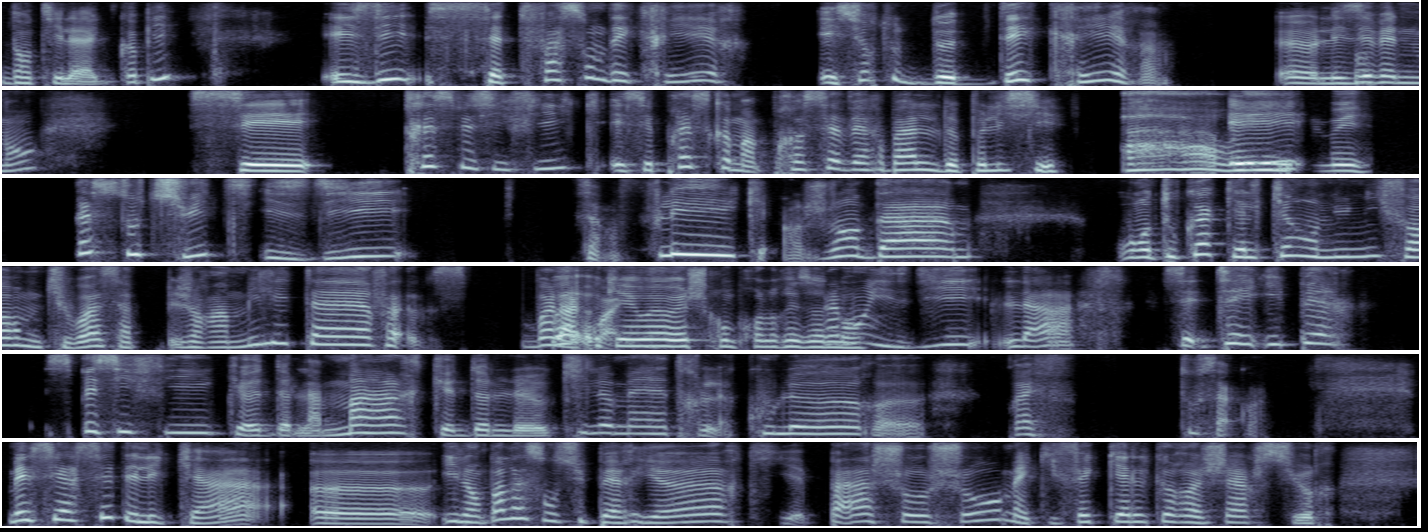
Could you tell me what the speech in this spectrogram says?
dont il a une copie. Et il se dit, cette façon d'écrire et surtout de décrire euh, les Oh. événements, c'est très spécifique et c'est presque comme un procès verbal de policier. Ah oui, Et- oui. Presque tout de suite, il se dit, c'est un flic, un gendarme, ou en tout cas quelqu'un en uniforme, tu vois, ça, genre un militaire. Voilà Ouais, quoi. ok, ouais, ouais, je comprends le raisonnement. Vraiment, il se dit, là, c'était hyper spécifique de la marque, de le kilomètre, la couleur, euh, bref, tout ça, quoi. Mais c'est assez délicat. il en parle à son supérieur, qui est pas chaud chaud, mais qui fait quelques recherches sur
